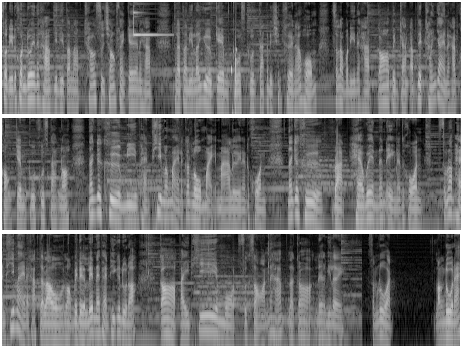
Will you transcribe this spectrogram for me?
สวัสดีทุกคนด้วยนะครับ ยินดีต้อนรับเข้าสู่ช่องแฟงเกอร์นะครับ และตอนนี้เราอยู่เกม Ghost School Dark กันอีกเช่นเคยนะครับผมสำหรับวันนี้นะครับ ก็เป็นการอัปเดตครั้งใหญ่นะครับ ของเกม Ghost School Dark เนาะนั่นก็คือมีแผนที่มาใหม่แล้วก็โลใหม่มาเลยนะทุกคน นั่นก็คือ Blood Heaven นั่นเองนะทุกคนสำหรับแผนที่ใหม่นะครับเดี๋ยวเราลองไปเดินเล่นในแผนที่กันดูเนาะก็ไปที่โหมดฝึกสอนนะครับ แล้วก็เลือกนี้เลยสำรวจลองดูนะ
